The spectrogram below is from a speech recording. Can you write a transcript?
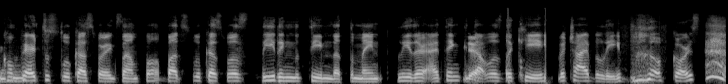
Mhm. compared to Sloukas, for example. But Sloukas was leading the team, that the main leader. I think Yeah. that was the key, which I believe, of course. Uh,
